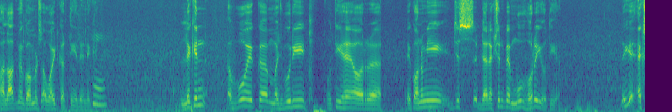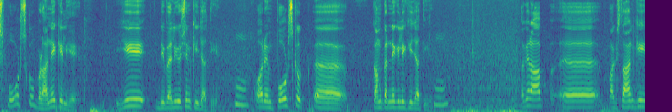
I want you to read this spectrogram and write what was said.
حالات میں گورنمنٹس اوائڈ کرتی ہیں لینے کی لیکن وہ ایک مجبوری ہوتی ہے اور اکانومی جس ڈائریکشن پہ موو ہو رہی ہوتی ہے۔ دیکھیے ایکسپورٹس کو بڑھانے کے لیے یہ ڈیویلیوشن کی جاتی ہے۔ اور امپورٹس کو کم کرنے کے لیے کی جاتی ہے۔ اگر آپ پاکستان کی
